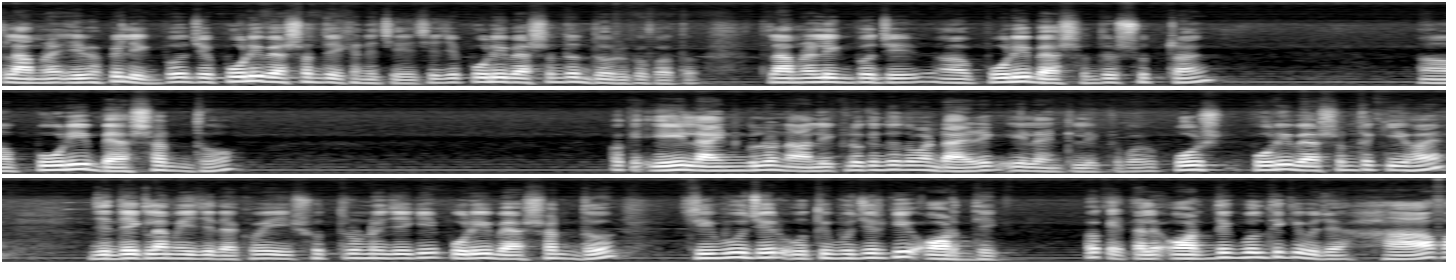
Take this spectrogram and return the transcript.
তাহলে আমরা এইভাবে লিখব যে পরি এখানে চেয়েছে যে পরি দৈর্ঘ্য কত? তাহলে আমরা লিখব যে পরি সুতরাং আহ, পরি ব্যাসার্ধ ওকে এই লাইনগুলো না লিখলেও কিন্তু তোমার ডাইরেক্ট এই লাইনটা লিখতে পারো। পোষ- পরিব্যাসার্ধ কি হয়? যে দেখলাম এই যে দেখো, এই সূত্র অনুযায়ী কি? পরিব্যাসার্ধ ত্রিভুজের অতিভুজের কি? অর্ধেক। ওকে তাহলে অর্ধেক বলতে কি বোঝায়? হাফ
